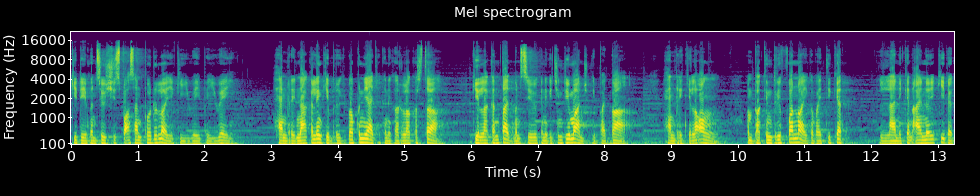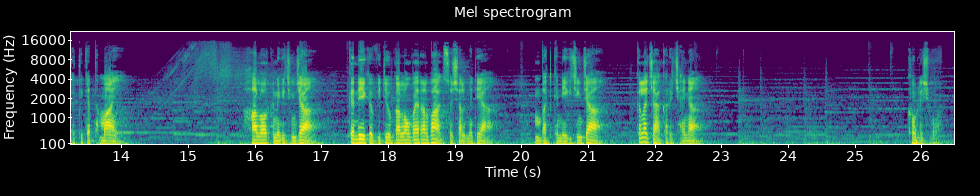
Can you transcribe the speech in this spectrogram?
Ki de ban siu shis pasan podola ya ki wei pe wei henry nakaleng ki bergi ba penya je kene ka roller coaster. Kila kan taj ban siu kene ki jingdiman ju ki pat ba. Henry kila ong. Ambakin refund noi ka bai tiket. Lanikan aino iki da ketika tamai. Halor kene gijingja kene ke video kalong viral bag social media. Embat kene gijingja kala ja kari china. Koblish one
